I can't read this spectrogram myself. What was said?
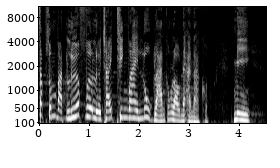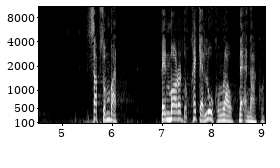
ทรัพย์สมบัติเหลือเฟือเหลือใช้ทิ้งไว้ให้ลูกหลานของเราในอนาคต มีทรัพย์สมบัติเป็นมรดกให้แก่ลูกของเราในอนาคต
